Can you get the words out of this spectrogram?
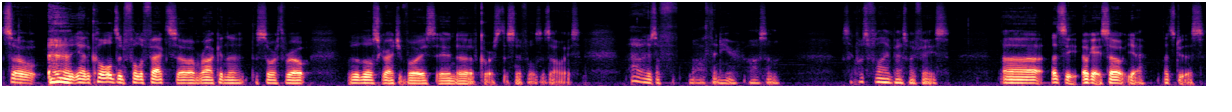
So yeah, the cold's in full effect. So I'm rocking the the sore throat with a little scratchy voice, and uh, of course the sniffles as always. Oh, there's a moth in here. Awesome. It's like, what's flying past my face? Uh, let's see. Okay, so yeah, let's do this.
